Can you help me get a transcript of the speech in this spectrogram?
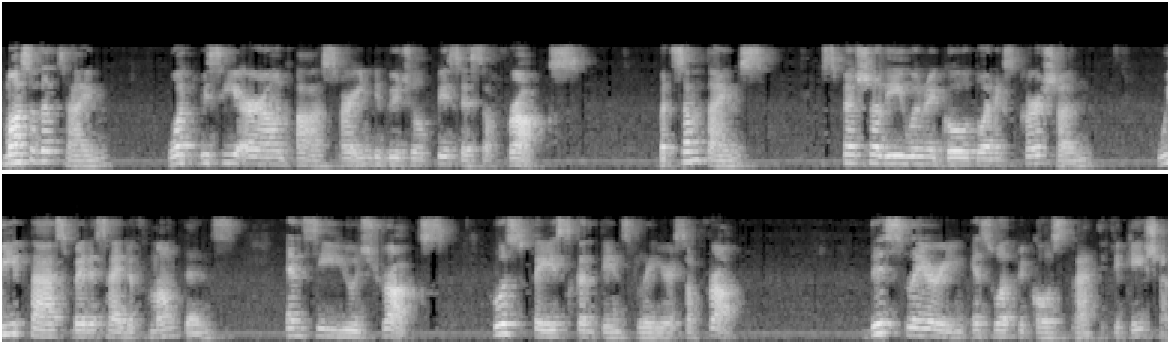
most of the time, what we see around us are individual pieces of rocks. But sometimes, especially when we go to an excursion, we pass by the side of mountains and see huge rocks whose face contains layers of rock. This layering is what we call stratification.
